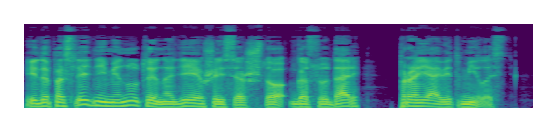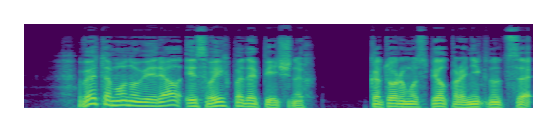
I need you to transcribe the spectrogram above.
и до последней минуты надеявшийся, что государь проявит милость. В этом он уверял и своих подопечных, которым успел проникнуться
